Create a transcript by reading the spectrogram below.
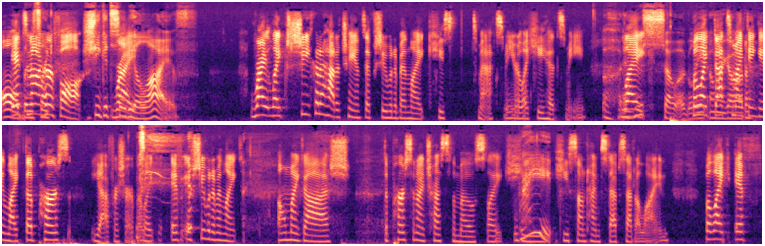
all. It's not it's like her fault. She could still be alive. right, like she could have had a chance if she would have been like he smacks me or like he hits me. Ugh, Like- he's so ugly. But like Oh that's my, God. thinking. Like the person, yeah, for sure. But like if if she would have been like, oh my gosh, the person I trust the most, like he Right. he sometimes steps out of line. But like if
